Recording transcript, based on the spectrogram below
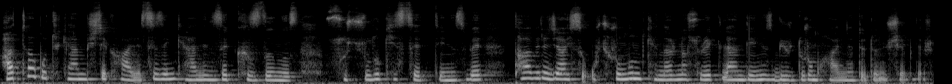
Hatta bu tükenmişlik hali sizin kendinize kızdığınız, suçluluk hissettiğiniz ve tabiri caizse uçurumun kenarına süreklendiğiniz bir durum haline de dönüşebilir.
